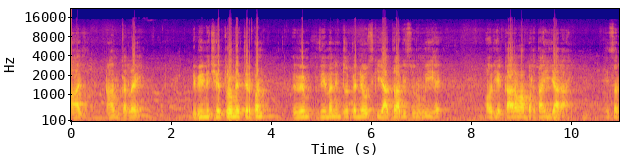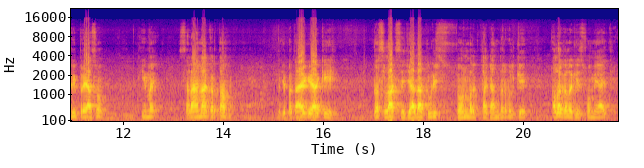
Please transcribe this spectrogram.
आज काम कर रहे हैं। विभिन्न क्षेत्रों में तिरपन विमेन इंटरप्रेन्योर्स की यात्रा भी शुरू हुई है और ये कारवां बढ़ता ही जा रहा है। इन सभी प्रयासों की मैं सराहना करता हूँ। मुझे बताया गया कि 10 लाख से ज़्यादा टूरिस्ट सोनमर्ग था, गांधरबल के अलग अलग हिस्सों में आए थे।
